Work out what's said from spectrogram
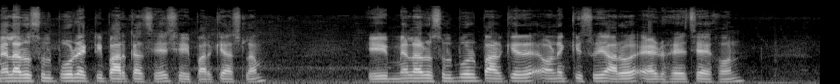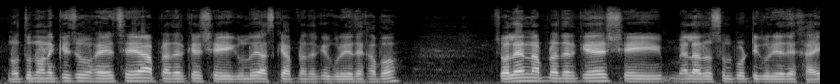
মেলা রসুলপুর একটি পার্ক আছে, সেই পার্কে আসলাম। এই মেলা রসুলপুর পার্কের অনেক কিছুই আরও অ্যাড হয়েছে এখন। নতুন অনেক কিছু হয়েছে, আপনাদেরকে সেইগুলোই আজকে আপনাদেরকে ঘুরিয়ে দেখাবো। চলেন আপনাদেরকে সেই মেলা রসুলপুরটি ঘুরিয়ে দেখাই।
